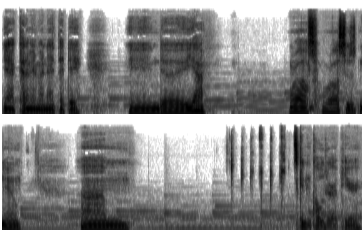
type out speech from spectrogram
yeah, kind of made my night that day. And uh, yeah, where else? Where else is new? Um, it's getting colder up here.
